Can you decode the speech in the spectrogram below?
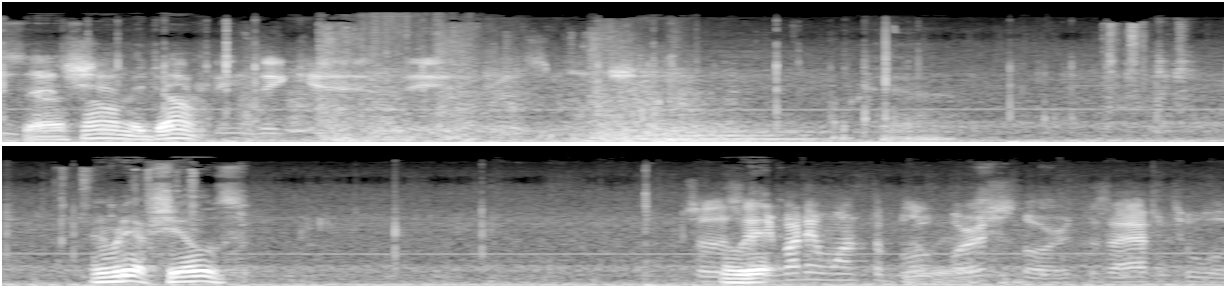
this? Uh, shit. someone may They jump. they. They real smart shit. Okay. Anybody have shields? So does Oh, anybody want the blue burst or? Because I have two of them.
